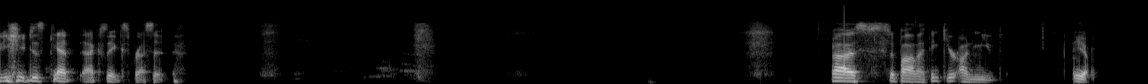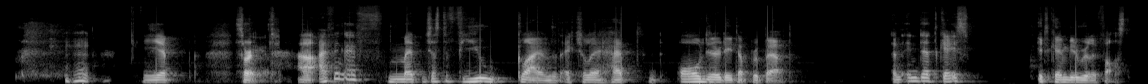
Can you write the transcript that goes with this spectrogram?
you just can't actually express it. Uh, Stepan, I think you're on mute. Yep. Yep. Sorry. Uh, I think I've met just a few clients that actually had all their data prepared. And in that case, it can be really fast.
